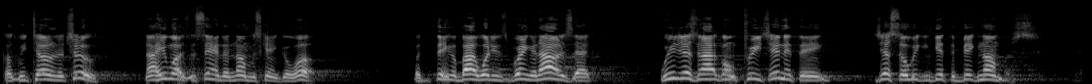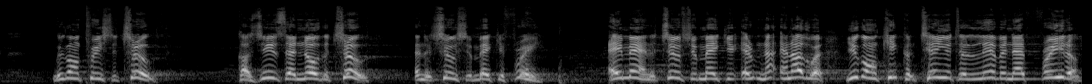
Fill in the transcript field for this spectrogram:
because we're telling the truth. Now, he wasn't saying the numbers can't go up. But the thing about what he was bringing out is that we're just not going to preach anything just so we can get the big numbers. Amen. We're going to preach the truth because Jesus said, Know the truth, and the truth should make you free. Amen. The truth should make you, in other words, you're going to keep continue to live in that freedom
